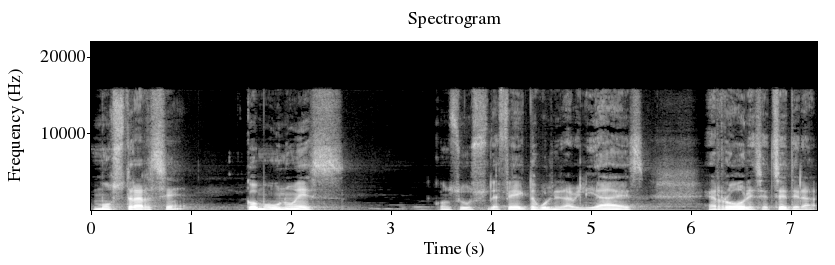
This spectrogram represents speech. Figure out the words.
mostrarse como uno es. con sus defectos, vulnerabilidades, errores, etc.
